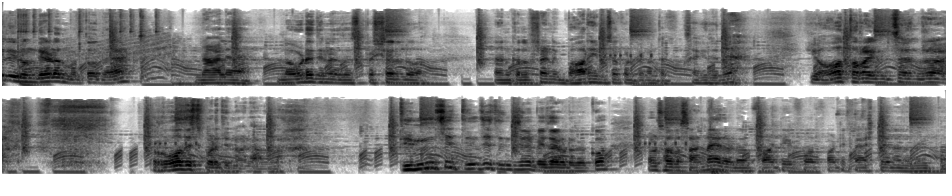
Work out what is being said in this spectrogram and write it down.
ಆ್ಯಕ್ಚುಲಿ ಇನ್ನೊಂದು ಹೇಳೋದು ಮರ್ತೋದೆ. ನಾಳೆ ಲೌಡೆ ದಿನದ ಸ್ಪೆಷಲ್ಲು ನನ್ನ ಗರ್ಲ್ ಫ್ರೆಂಡ್ಗೆ ಭಾರಿ ಹಿಂಸೆ ಕೊಡ್ಬೇಕಂತ ಫಿಕ್ಸ್ ಆಗಿದ್ದೀನಿ. ಯಾವ ಥರ ಹಿಂಸೆ ಅಂದರೆ ರೋದಿಸ್ಬಿಡ್ತೀನಿ ನಾಳೆ ಅವಳು ತಿನ್ನಿಸಿ ತಿನ್ನಿಸಿ ತಿನ್ಸಿನೇ ಬೇಜಾರ್ಬಿಡ್ಬೇಕು. ಅವಳು ಸ್ವಲ್ಪ ಸಣ್ಣ ಇದ್ದಾಳೆ ಫಾರ್ಟಿ ಫೋರ್ ಫಾರ್ಟಿ ಫೈವ್ ಅಷ್ಟೇ ನಾನು ಬೇಕು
